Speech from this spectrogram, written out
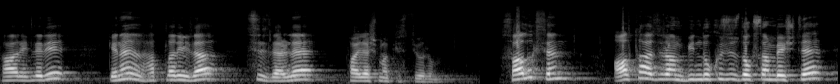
tarihleri genel hatlarıyla sizlerle paylaşmak istiyorum. Sağlık Sen 6 Haziran 1995'te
